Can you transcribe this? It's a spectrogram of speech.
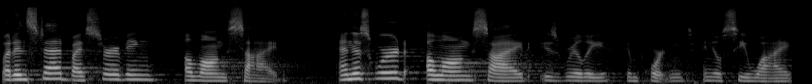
but instead by serving alongside. And this word alongside is really important, and you'll see why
